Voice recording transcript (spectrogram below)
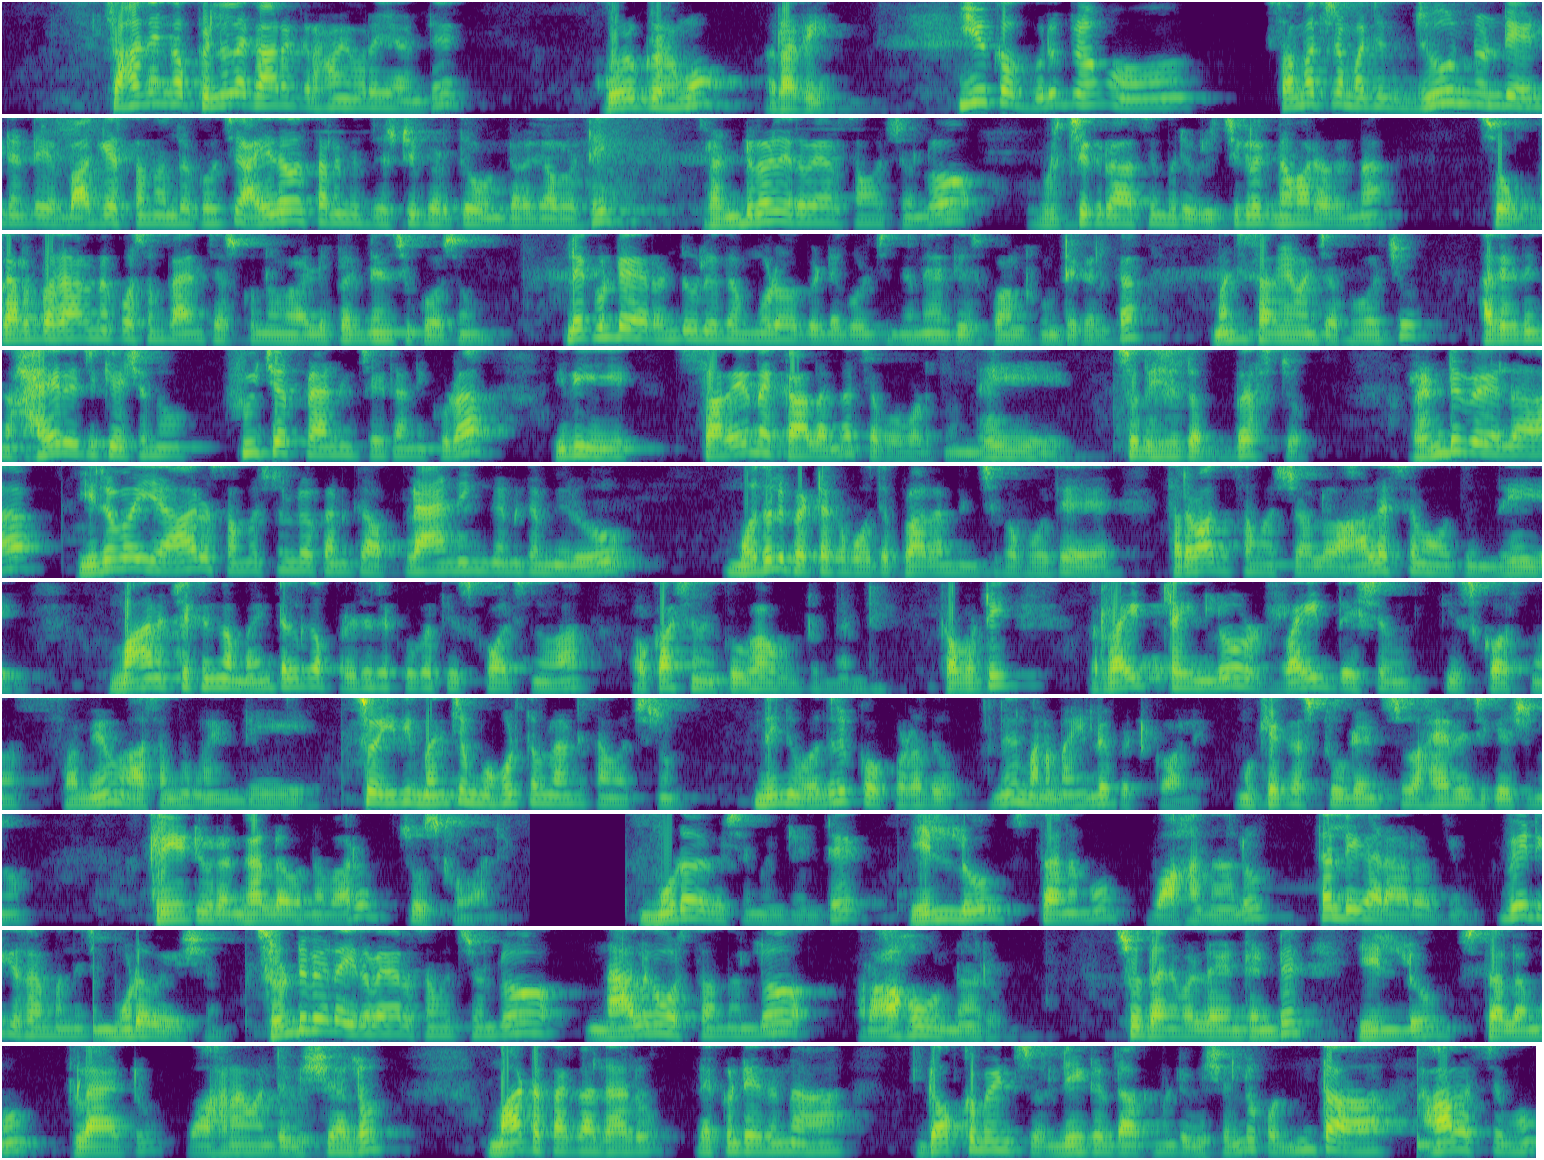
సహజంగా పిల్లల కారగ్రహం ఎవరయ్యా అంటే గురుగ్రహము రవి. ఈ యొక్క గురుగ్రహము సంవత్సరం మధ్య జూన్ నుండి ఏంటంటే భాగ్యస్థానంలోకి వచ్చి ఐదవ స్థానం మీద దృష్టి పెడుతూ ఉంటారు కాబట్టి రెండు వేల ఇరవై ఆరు సంవత్సరంలో వృశ్చిక రాశి మరియు వృశ్చిక లగ్నం వారు ఎవరైనా సో గర్భధారణ కోసం ప్లాన్ చేసుకున్న వాళ్ళు ప్రెగ్నెన్సీ కోసం లేకుంటే రెండు లేదా మూడవ బిడ్డ గురించి నిర్ణయం తీసుకోవాలనుకుంటే కనుక మంచి సమయం అని చెప్పవచ్చు. అదేవిధంగా హైయర్ ఎడ్యుకేషన్ ఫ్యూచర్ ప్లానింగ్ చేయడానికి కూడా ఇది సరైన కాలంగా చెప్పబడుతుంది. So this is the best. రెండు వేల ఇరవై ఆరు సంవత్సరంలో కనుక ప్లానింగ్ కనుక మీరు మొదలు పెట్టకపోతే ప్రారంభించకపోతే తర్వాత సంవత్సరాల్లో ఆలస్యం అవుతుంది. మానసికంగా మెంటల్గా ప్రెజర్ ఎక్కువగా తీసుకోవాల్సిన అవకాశం ఎక్కువగా ఉంటుందండి. కాబట్టి రైట్ టైంలో రైట్ డెసిషన్ తీసుకోవాల్సిన సమయం ఆసన్నమైంది. సో ఇది మంచి ముహూర్తం లాంటి సంవత్సరం. దీన్ని వదులుకోకూడదు అనేది మన మైండ్లో పెట్టుకోవాలి. ముఖ్యంగా స్టూడెంట్స్ హైయర్ ఎడ్యుకేషన్ క్రియేటివ్ రంగాల్లో ఉన్నవారు చూసుకోవాలి. మూడవ విషయం ఏంటంటే ఇల్లు స్థలము వాహనాలు తల్లిగారి ఆరోగ్యం. వీటికి సంబంధించి మూడవ విషయం. రెండు వేల ఇరవై ఆరు సంవత్సరంలో నాలుగవ స్థానంలో రాహు ఉన్నారు. సో దానివల్ల ఏంటంటే ఇల్లు స్థలము ఫ్లాటు వాహనం వంటి విషయాల్లో మాట తగాదాలు లేకుంటే ఏదైనా డాక్యుమెంట్స్ లీగల్ డాక్యుమెంట్ విషయంలో కొంత ఆలస్యము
